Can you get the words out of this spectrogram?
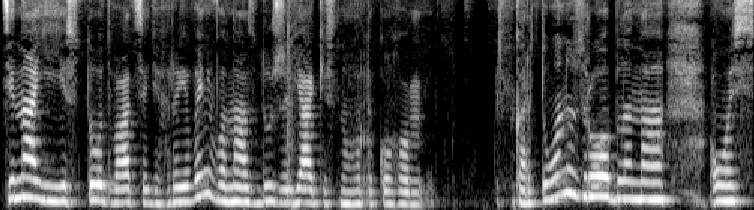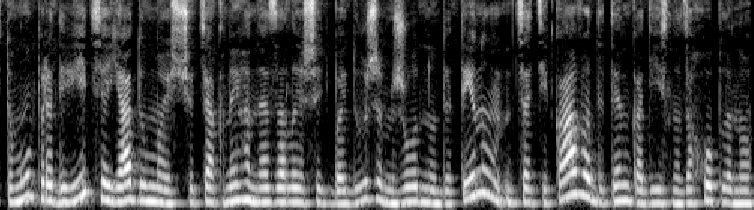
Ціна її 120 гривень. Вона з дуже якісного такого. Картону зроблена. Ось тому передивіться. Я думаю, що ця книга не залишить байдужим жодну дитину. Це цікаво. Дитинка дійсно захоплено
